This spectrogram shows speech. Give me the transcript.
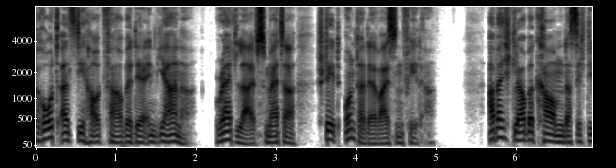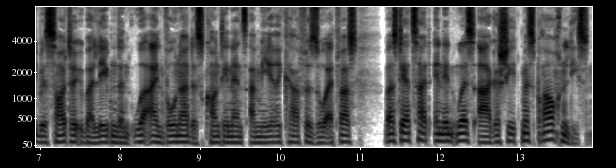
Rot als die Hautfarbe der Indianer. Red Lives Matter steht unter der weißen Feder. Aber ich glaube kaum, dass sich die bis heute überlebenden Ureinwohner des Kontinents Amerika für so etwas, was derzeit in den USA geschieht, missbrauchen ließen.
